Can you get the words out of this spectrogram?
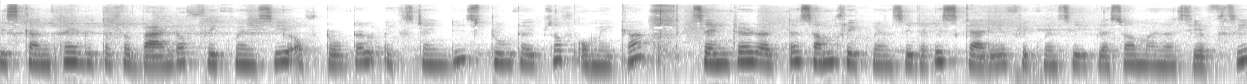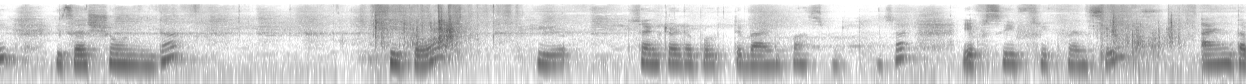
is contained with of a band of frequency of total extent is types of omega centered at the some frequency that is carrier frequency plus or minus fc is as shown in the figure here centered about the band pass is fc frequency and the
